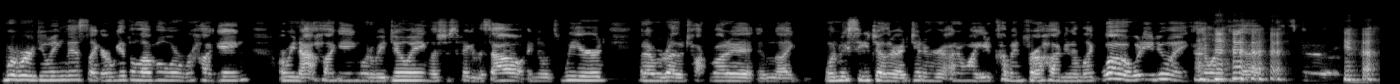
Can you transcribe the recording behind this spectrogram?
where we're doing this? Like, are we at the level where we're hugging? Are we not hugging? What are we doing? Let's just figure this out. I know it's weird, but I would rather talk about it. And like, when we see each other at dinner, I don't want you to come in for a hug and I'm like, whoa, what are you doing? I don't want to do that. Gonna, yeah.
